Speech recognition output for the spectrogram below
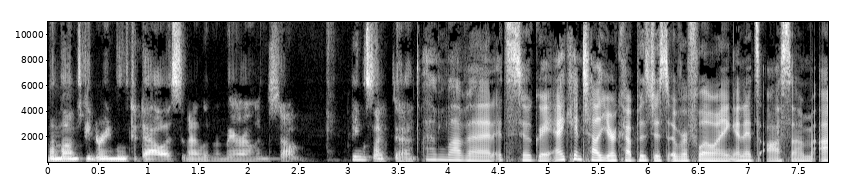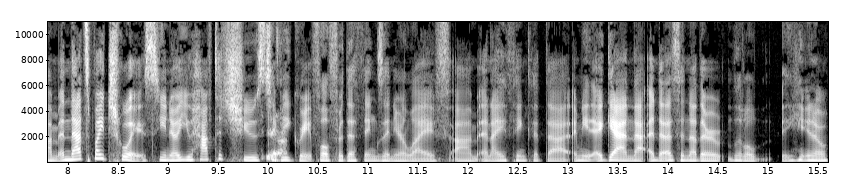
My mom's getting ready to move to Dallas, and I live in Maryland, so things like that. I love it. It's so great. I can tell your cup is just overflowing and it's awesome. Um, and that's by choice. You know, you have to choose to Yeah. be grateful for the things in your life. Um, and I think that that, I mean, again, that that's another little, you know,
